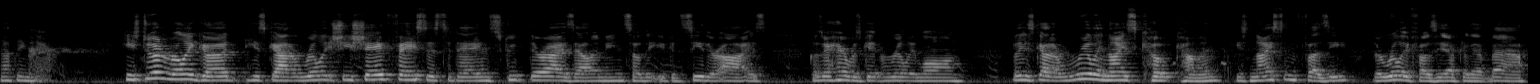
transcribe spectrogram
nothing there. He's doing really good. He's got a really, she shaved faces today and scooped their eyes out, I mean, so that you could see their eyes because their hair was getting really long. But he's got a really nice coat coming. He's nice and fuzzy. They're really fuzzy after that bath.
